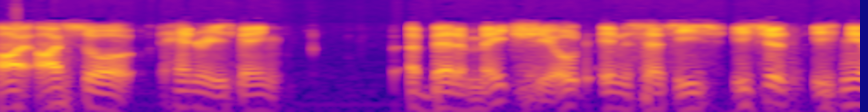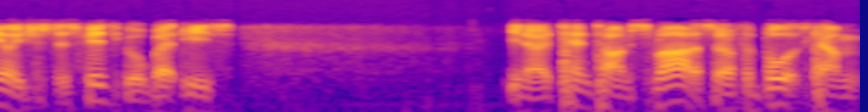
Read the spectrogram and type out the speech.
I, I saw Henry as being a better meat shield in the sense he's he's just he's nearly just as physical, but he's you know ten times smarter. So if the bullets come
